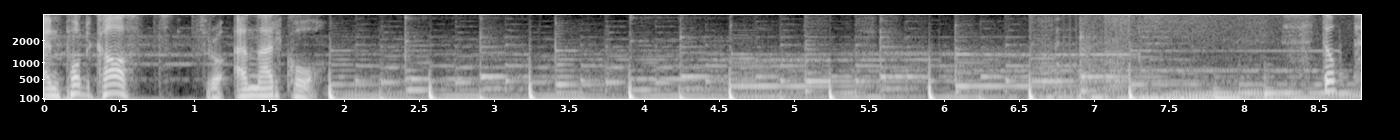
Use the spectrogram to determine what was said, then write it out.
En podkast fra NRK. Stopp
